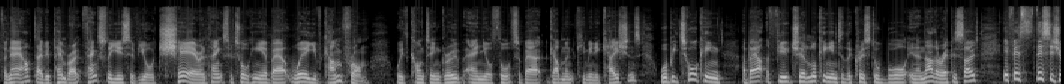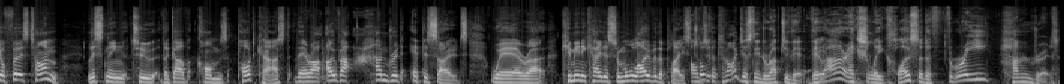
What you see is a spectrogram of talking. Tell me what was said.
For now, David Pembroke, thanks for the use of your chair and thanks for talking about where you've come from with Content Group and your thoughts about government communications. We'll be talking about the future, looking into the crystal ball in another episode. If this is your first time listening to the GovComms podcast, there are over 100 episodes where uh, communicators from all over the place talk. Ju- can I just interrupt you there? There are actually closer to 300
